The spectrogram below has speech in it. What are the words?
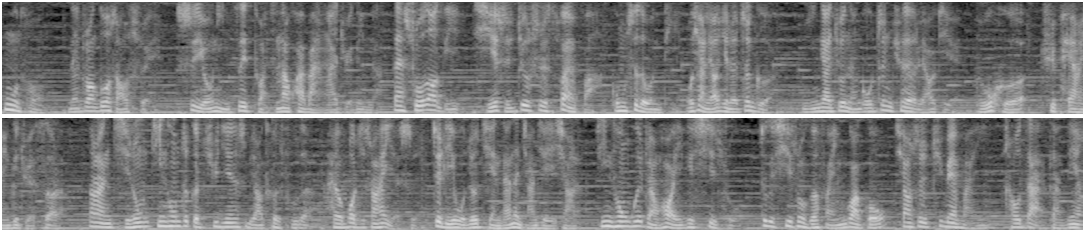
木桶能装多少水，是由你最短的那块板来决定的。但说到底，其实就是算法公式的问题。我想了解了这个。你应该就能够正确的了解如何去培养一个角色了。当然，其中精通这个区间是比较特殊的，还有暴击伤害也是。这里我就简单的讲解一下了。精通会转化为一个系数，这个系数和反应挂钩，像是聚变反应、超载、改变、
